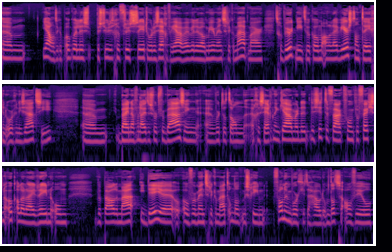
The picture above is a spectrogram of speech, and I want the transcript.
Um, ja, want ik heb ook wel eens bestuurders gefrustreerd horen zeggen van ja, wij willen wel meer menselijke maat, maar het gebeurt niet. We komen allerlei weerstand tegen in de organisatie. Um, bijna vanuit een soort verbazing uh, wordt dat dan gezegd. Denk ja, maar er zitten vaak voor een professional ook allerlei redenen om bepaalde ideeën over menselijke maat, om dat misschien van hun bordje te houden, omdat ze al veel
